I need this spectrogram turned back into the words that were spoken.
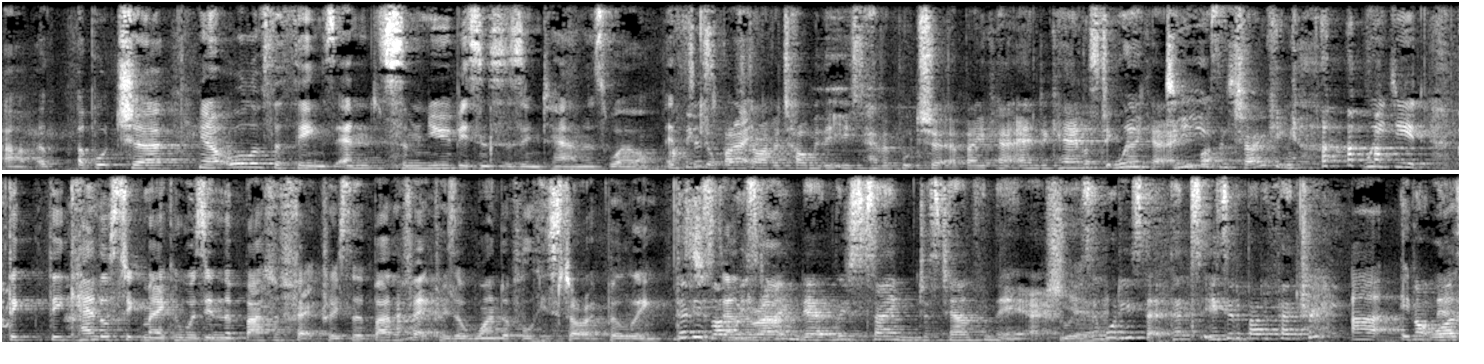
uh, a, a butcher, you know all of the things, and some new businesses in town as well. It's I think your bus great. driver told me that you used to have a butcher, a baker, and a candlestick We maker, and he wasn't joking. we did. The, the candlestick maker was in the butter factory. So the butter factory is a wonderful historic building. That It's is like down we're the road. staying, down, we're staying just down from there, actually. Yeah. So what is that? That's is it a butter factory? Uh, it Not was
